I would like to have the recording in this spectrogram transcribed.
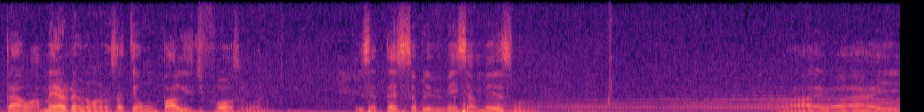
Tá uma merda, meu mano. Só tem um palito de fósforo, mano. Isso é teste de sobrevivência mesmo. Vai, vai.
